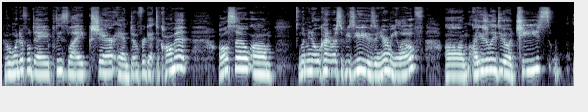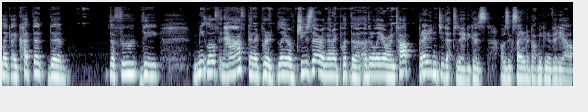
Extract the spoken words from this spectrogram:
Have a wonderful day. Please like, share, and don't forget to comment. Also, um, let me know what kind of recipes you use in your meatloaf. Um, I usually do a cheese, like I cut the, the, the food, the meatloaf in half, then I put a layer of cheese there, and then I put the other layer on top. But I didn't do that today because I was excited about making a video.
